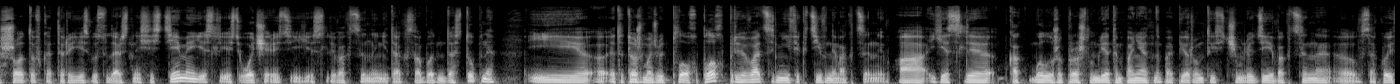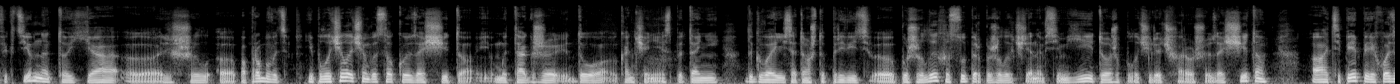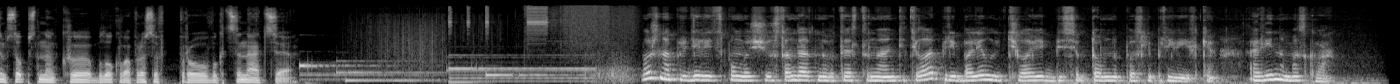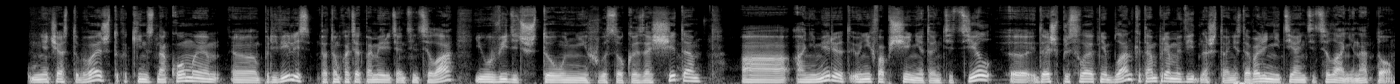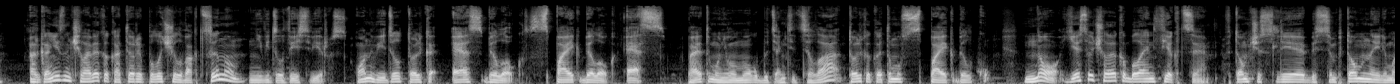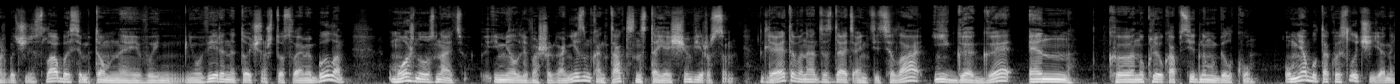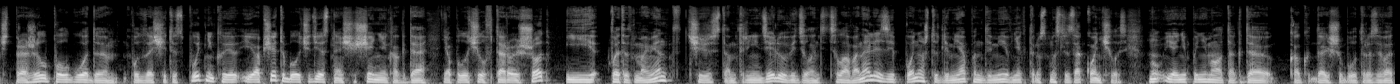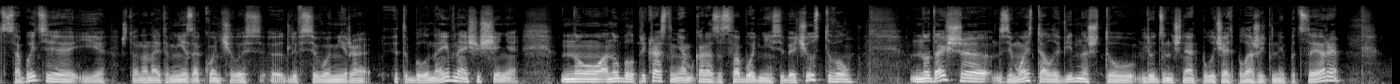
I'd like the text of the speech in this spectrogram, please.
шотов, которые есть в государственной системе, если есть очередь, и если вакцины не так свободно доступны. И э, это тоже может быть плохо. Плохо прививаться неэффективной вакциной. А если, как было уже прошлым летом понятно, по первым тысячам людей вакцина э, высокоэффективна, то я решил попробовать и получил очень высокую защиту. Мы также до окончания испытаний договорились о том, что привить пожилых и супер пожилых членов семьи, и тоже получили очень хорошую защиту. А теперь переходим, собственно, к блоку вопросов про вакцинацию. Можно определить с помощью стандартного теста на антитела, переболел ли человек бессимптомно после прививки? Арина, Москва. У меня часто бывает, что какие-нибудь знакомые э, привились, потом хотят померить антитела и увидеть, что у них высокая защита, а они меряют, и у них вообще нет антител, э, и дальше присылают мне бланк, и там прямо видно, что они сдавали не те антитела, не на то. Организм человека, который получил вакцину, не видел весь вирус. Он видел только S-белок, спайк-белок, S. Поэтому у него могут быть антитела только к этому спайк-белку. Но если у человека была инфекция, в том числе бессимптомная или, может быть, очень слабо симптомная, и вы не уверены точно, что с вами было, можно узнать, имел ли ваш организм контакт с настоящим вирусом. Для этого надо сдать антитела IgG-N к нуклеокапсидному белку. У меня был такой случай, я, значит, прожил полгода под защитой спутника, и вообще это было чудесное ощущение, когда я получил второй шот, и в этот момент, через там три недели, увидел антитела в анализе, понял, что для меня пандемия в некотором смысле закончилась. Ну, я не понимал тогда, как дальше будут развиваться события, и что она на этом не закончилась э, для всего мира. Это было наивное ощущение, но оно было прекрасным, я гораздо свободнее себя чувствовал. Но дальше зимой стало видно, что люди начинают получать положительные ПЦРы,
